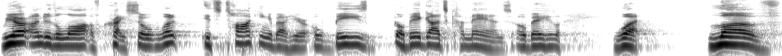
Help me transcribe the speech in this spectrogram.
We are under the law of Christ. So what it's talking about here, obeys, obey God's commands, obey his what? Love.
